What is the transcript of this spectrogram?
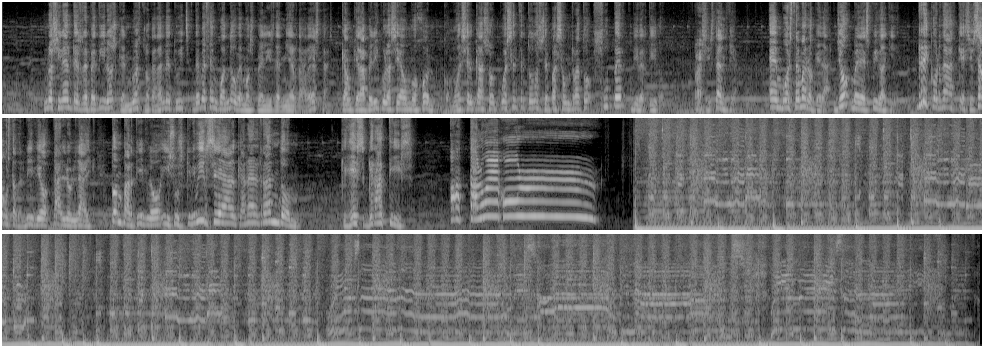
No sin antes repetiros que en nuestro canal de Twitch de vez en cuando vemos pelis de mierda de estas, que aunque la película sea un mojón, como es el caso, pues entre todos se pasa un rato súper divertido. Resistencia. En vuestra mano queda, yo me despido aquí. Recordad que si os ha gustado el vídeo, dadle un like, compartidlo y suscribirse al canal Random, que es gratis. ¡Hasta luego!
